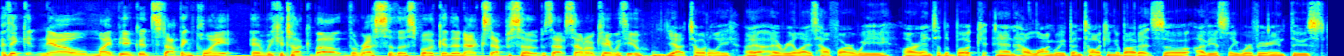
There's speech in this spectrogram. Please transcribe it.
I think now might be a good stopping point, and we could talk about the rest of this book in the next episode. Does that sound okay with you? Yeah, totally. I, I, realize how far we are into the book and how long we've been talking about it. So obviously, we're very enthused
